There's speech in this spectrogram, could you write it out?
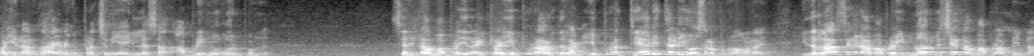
பையனாக இருந்தால் எனக்கு பிரச்சனையே இல்லை சார் அப்படின்னு ஒரு பொண்ணு. சரிடா மாப்பிள்ளை ரைட்டா எப்படா இதெல்லாம் எப்படா தேடி தேடி யோசனை பண்ணுவாங்கடா இதெல்லாம் சரிடா மாப்பிள்ளை இன்னொரு விஷயம்டா மாப்பிள்ளை அப்படின்னா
